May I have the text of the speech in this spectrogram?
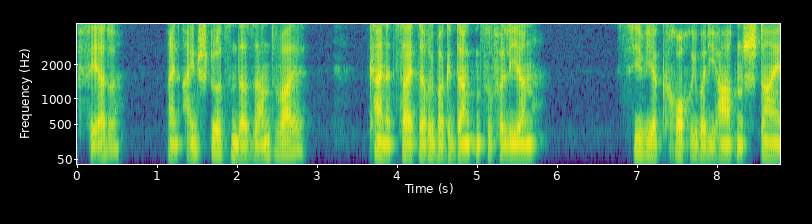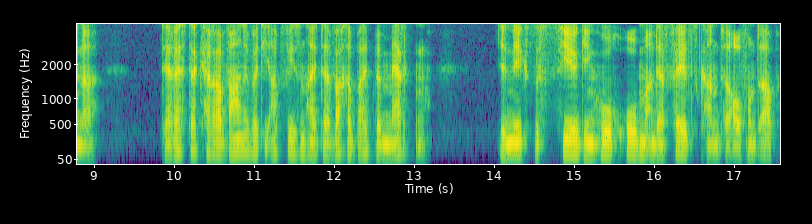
Pferde? Ein einstürzender Sandwall? Keine Zeit darüber Gedanken zu verlieren. Sivir kroch über die harten Steine. Der Rest der Karawane wird die Abwesenheit der Wache bald bemerken. Ihr nächstes Ziel ging hoch oben an der Felskante auf und ab.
